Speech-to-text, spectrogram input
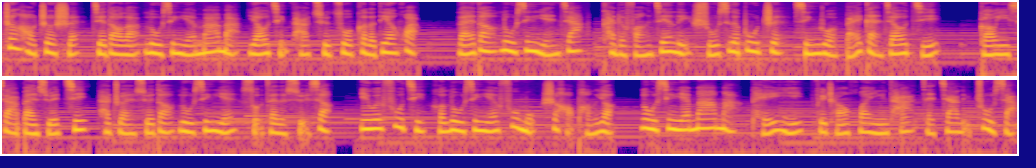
正好这时接到了陆星言妈妈邀请他去做客的电话，来到陆星言家，看着房间里熟悉的布置，心若百感交集。高一下半学期，他转学到陆星言所在的学校，因为父亲和陆星言父母是好朋友，陆星言妈妈裴姨非常欢迎他在家里住下，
